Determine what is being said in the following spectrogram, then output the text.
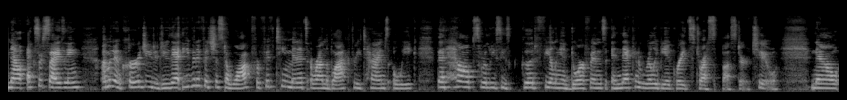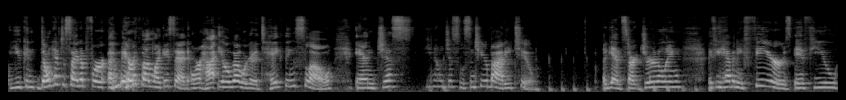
now, exercising, I'm going to encourage you to do that, even if it's just a walk for 15 minutes around the block three times a week. That helps release these good feeling endorphins, and that can really be a great stress buster too. Now, you can don't have to sign up for a marathon, like I said, or hot yoga. We're going to take things slow and just you know just listen to your body too. Again, start journaling. If you have any fears, if you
